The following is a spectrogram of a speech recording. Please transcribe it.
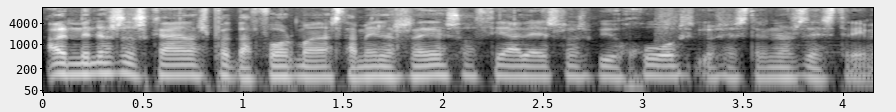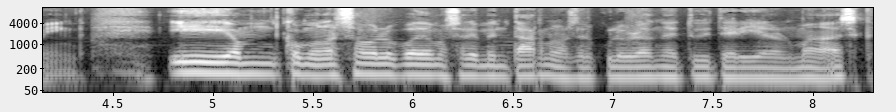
al menos nos quedan las plataformas, también las redes sociales, los videojuegos y los estrenos de streaming. Y um, como no solo podemos alimentarnos del culebrón de Twitter y Elon Musk,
